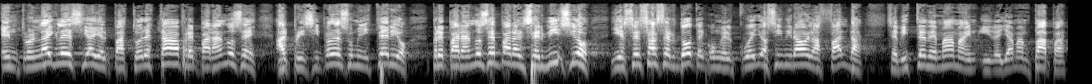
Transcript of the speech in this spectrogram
entró en la iglesia y el pastor estaba preparándose al principio de su ministerio, preparándose para el servicio y ese sacerdote con el cuello así virado de la falda, se viste de mama y, y le llaman papa.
